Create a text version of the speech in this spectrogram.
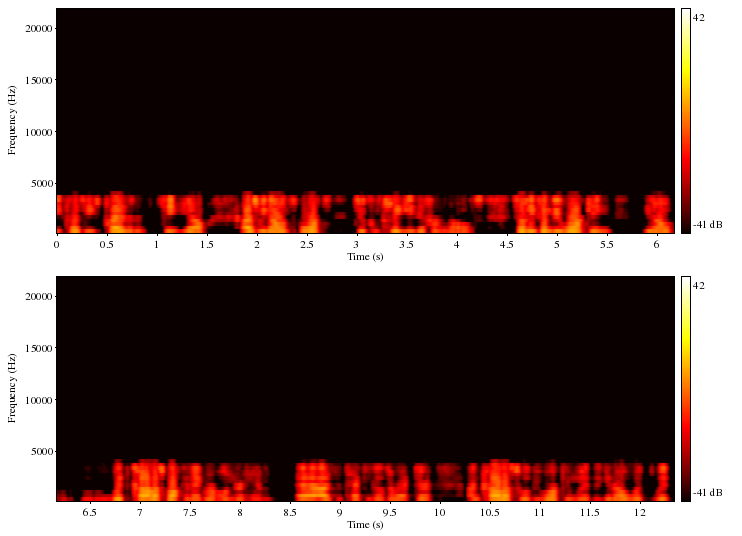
because he's president and CEO. As we know in sports, two completely different roles. So he's going to be working, you know, with Carlos Bocanegra under him uh, as the technical director, and Carlos will be working with, you know, with with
